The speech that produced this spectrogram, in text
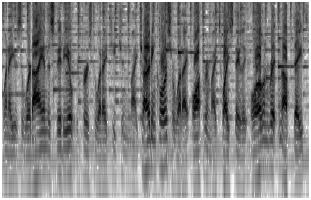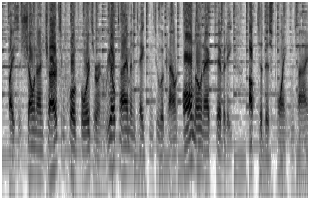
When I use the word I in this video, it refers to what I teach in my charting course or what I author in my twice daily oral and written updates. Prices shown on charts and quote boards are in real time and take into account all known activity up to this point in time.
